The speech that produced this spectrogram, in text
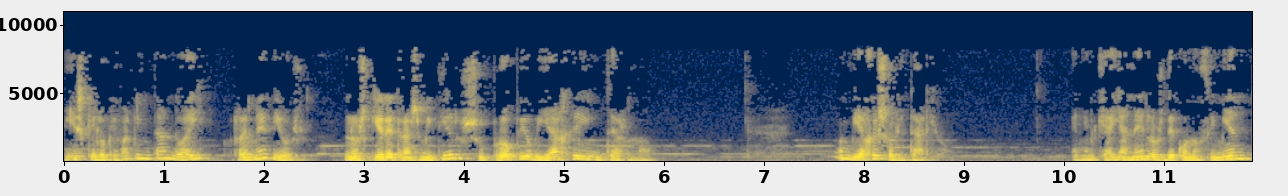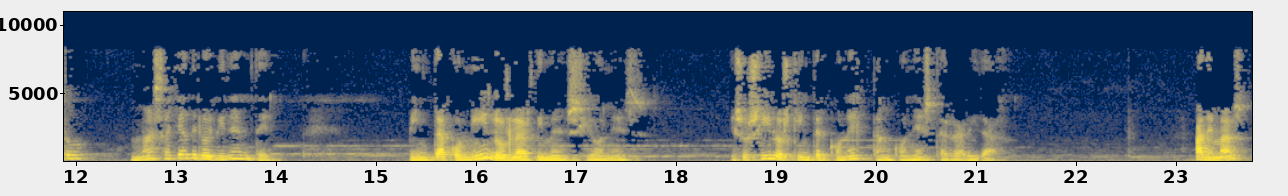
Y es que lo que va pintando ahí, remedios, nos quiere transmitir su propio viaje interno. Un viaje solitario, en el que hay anhelos de conocimiento más allá de lo evidente. Pinta con hilos las dimensiones, esos hilos que interconectan con esta realidad. Además,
